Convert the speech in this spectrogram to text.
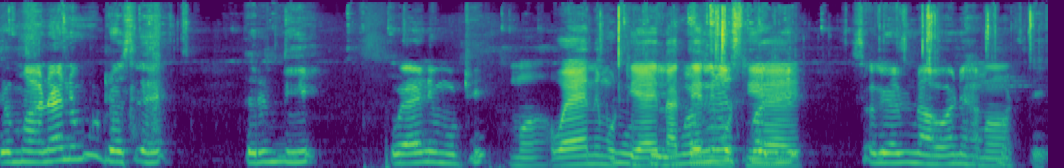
ते मानाने मोठे असले तरी मी वयाने मोठी. मग वयाने मोठी आहे नात्याने म्हणूनच मोठी माझी आहे सगळ्या नावाने हाक मग. मारते.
